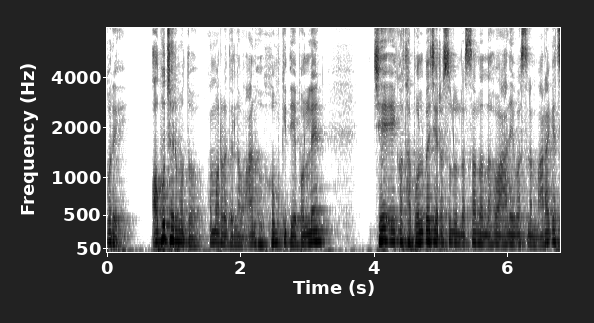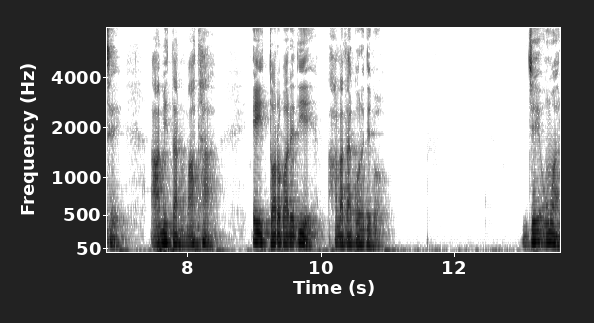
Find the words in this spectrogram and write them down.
করে অবুঝের মতো অমর রদুল্লাহ আনহু হুমকি দিয়ে বললেন, যে এই কথা বলবে যে রসুল্লাহ সাল্লু আলী ওয়াসলাম মারা গেছে, আমি তার মাথা এই তরবারে দিয়ে আলাদা করে দেব। যে ওমার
